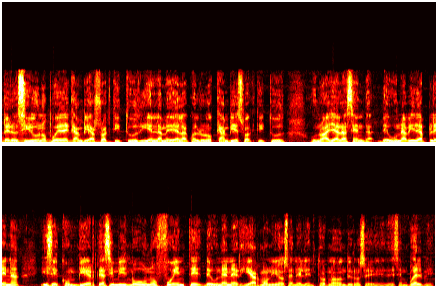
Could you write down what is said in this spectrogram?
Pero sí uno puede cambiar su actitud y en la medida en la cual uno cambie su actitud, uno halla la senda de una vida plena y se convierte a sí mismo uno fuente de una energía armoniosa en el entorno donde uno se desenvuelve.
